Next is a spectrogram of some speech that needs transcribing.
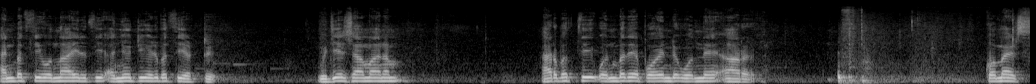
അൻപത്തി ഒന്നായിരത്തി അഞ്ഞൂറ്റി എഴുപത്തി എട്ട് വിജയ ശതമാനം അറുപത്തി ഒൻപത് പോയിന്റ് ഒന്ന് ആറ്. കൊമേഴ്സ്.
